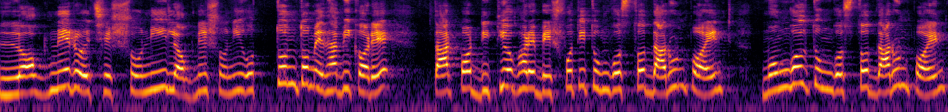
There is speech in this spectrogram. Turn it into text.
লগ্নে রয়েছে শনি লগ্নে শনি অত্যন্ত মেধাবী করে। তারপর দ্বিতীয় ঘরে বৃহস্পতি তুঙ্গস্থ দারুণ পয়েন্ট। মঙ্গল তুঙ্গস্থ দারুণ পয়েন্ট।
